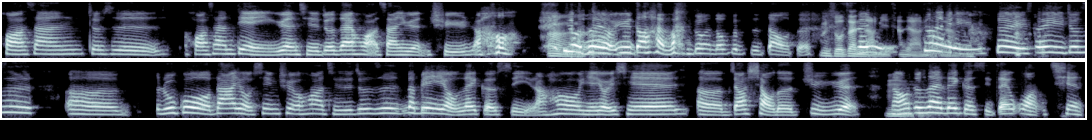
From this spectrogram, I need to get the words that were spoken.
华山就是华山电影院，其实就在华山园区，然后。因为我真的有遇到还蛮多人都不知道的。你说在哪里？在哪里？对对，所以就是呃，如果大家有兴趣的话，其实就是那边也有 Legacy，然后也有一些呃比较小的剧院，然后就在 Legacy 再往前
